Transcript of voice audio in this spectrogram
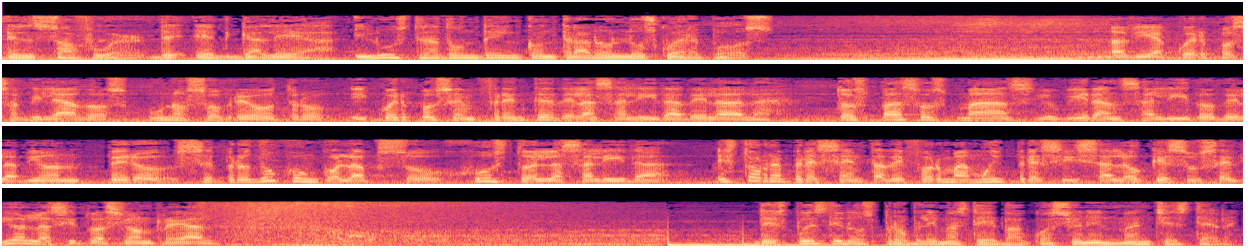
El software de Ed Galea ilustra dónde encontraron los cuerpos. Había cuerpos apilados uno sobre otro y cuerpos enfrente de la salida del ala. Dos pasos más y hubieran salido del avión, pero se produjo un colapso justo en la salida. Esto representa de forma muy precisa lo que sucedió en la situación real. Después de los problemas de evacuación en Manchester,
